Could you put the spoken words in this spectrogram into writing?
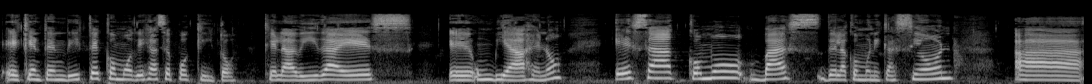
eh, que entendiste, como dije hace poquito, que la vida es eh, un viaje, ¿no? Esa, ¿cómo vas de la comunicación a,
